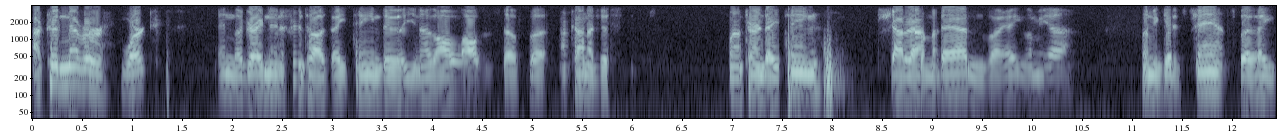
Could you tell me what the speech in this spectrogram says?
I could never work in the grading industry until I was 18, do you know all the laws and stuff. But I kind of just, when I turned 18, shouted out to my dad and was like, "Hey, let me uh, let me get a chance." But they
